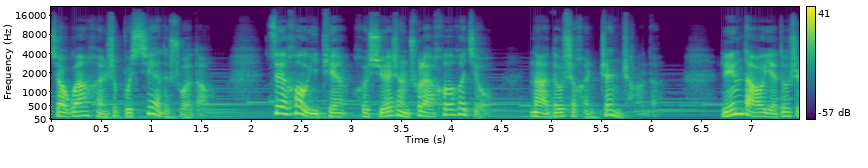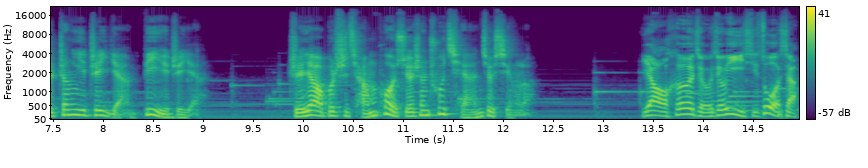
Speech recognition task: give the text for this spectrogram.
教官很是不屑地说道：“最后一天和学生出来喝喝酒，那都是很正常的。领导也都是睁一只眼闭一只眼，只要不是强迫学生出钱就行了。要喝酒就一起坐下，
